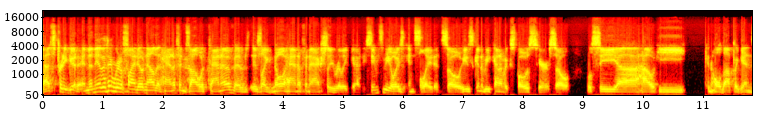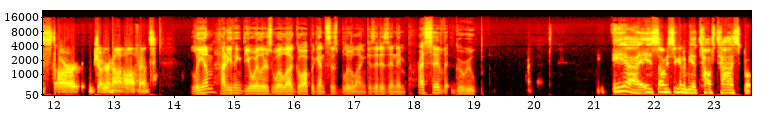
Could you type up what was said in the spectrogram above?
that's pretty good. And then the other thing we're going to find out now that Hanifin's not with Tanev is, is like Noah Hanifin actually really good. He seems to be always insulated, so he's going to be kind of exposed here. So we'll see uh, how he can hold up against our juggernaut offense. Liam, how do you think the Oilers will uh, go up against this blue line? Because it is an impressive group. Yeah, it's obviously going to be a tough task, but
